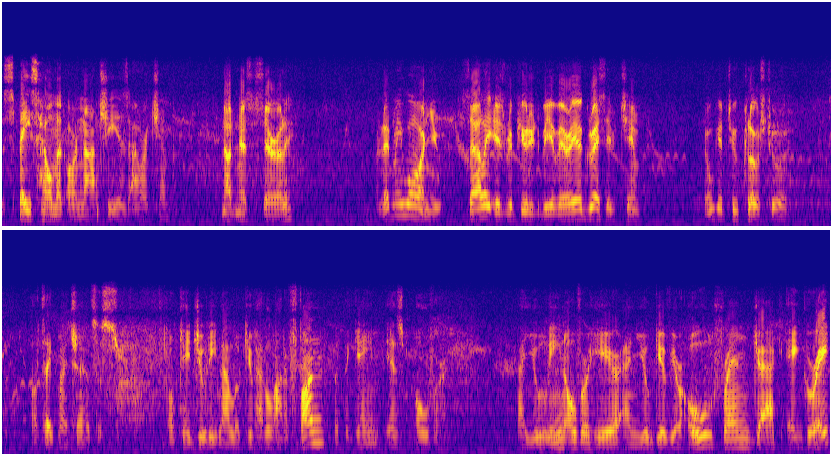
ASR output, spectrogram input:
space helmet or not, she is our chimp? Not necessarily. But let me warn you, Sally is reputed to be a very aggressive chimp. Don't get too close to her. I'll take my chances. Okay, Judy, now look, you've had a lot of fun, but the game is over. Now you lean over here and you give your old friend Jack a great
